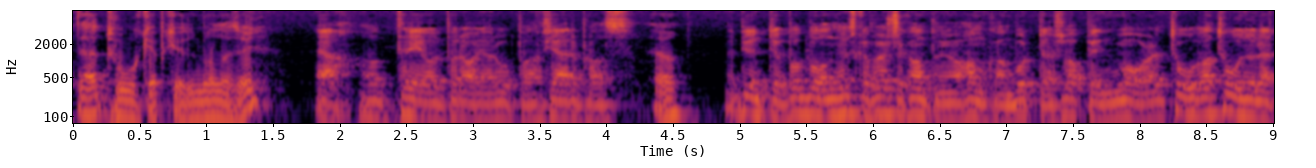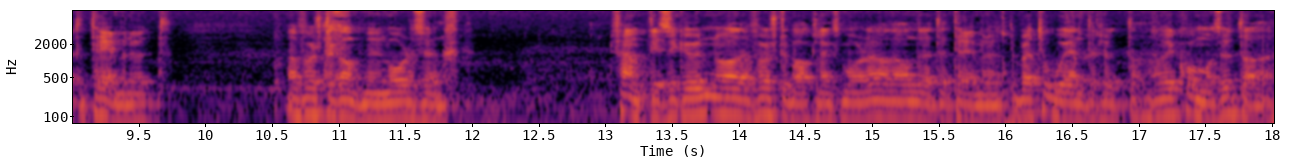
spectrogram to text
Det er to cupkull med Ålesund. Ja, og tre år på rad i Europa. Fjerdeplass. Ja. Det begynte jo på bånn. Husker første kampen med HamKam borte. Slapp inn mål. Det var 2-0 etter tre minutter. Var første kampen min med Ålesund. 50 sekunder var det første baklengsmålet, og det andre etter tre minutter. Det ble 2-1 til slutt. da Og vi kom oss ut av det.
